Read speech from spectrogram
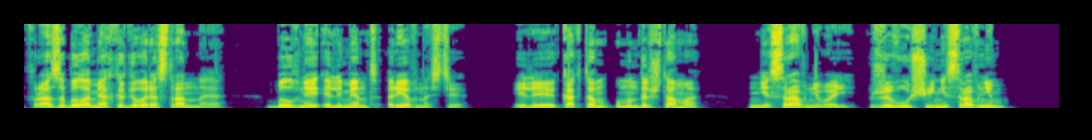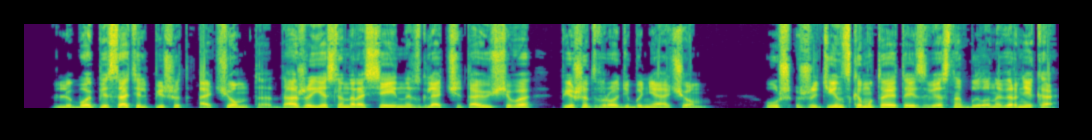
Фраза была, мягко говоря, странная. Был в ней элемент ревности. Или, как там у Мандельштама, «не сравнивай, живущий несравним». Любой писатель пишет о чем-то, даже если на рассеянный взгляд читающего пишет вроде бы ни о чем. Уж Житинскому-то это известно было наверняка.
